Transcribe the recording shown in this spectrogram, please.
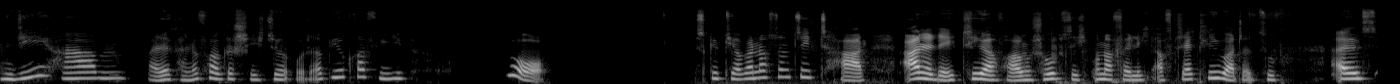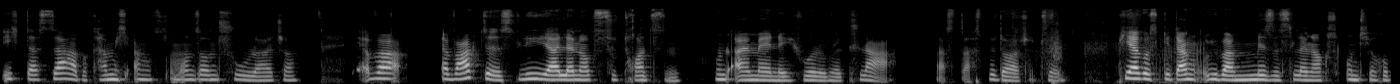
Sie haben beide keine Vorgeschichte oder Biografie. Ja. Es gibt hier aber noch so ein Zitat. Eine der Tigerfrauen schob sich unauffällig auf Jack Clearwater zu. Als ich das sah, bekam ich Angst um unseren Schulleiter. Er, war, er wagte es, Lydia Lennox zu trotzen, und allmählich wurde mir klar, was das bedeutete. Piagos Gedanken über Mrs. Lennox und ihre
